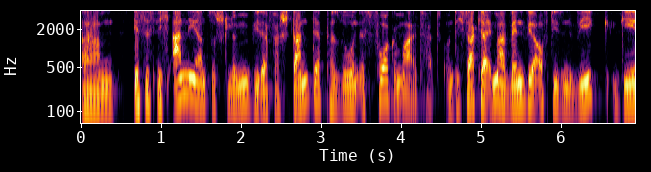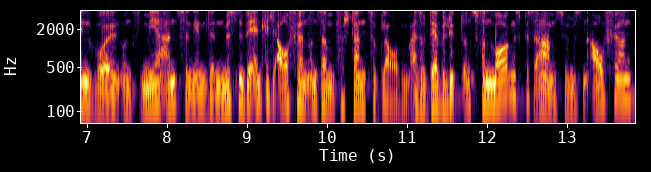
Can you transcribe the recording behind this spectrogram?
ähm, ist es nicht annähernd so schlimm, wie der Verstand der Person es vorgemalt hat. Und ich sage ja immer, wenn wir auf diesen Weg gehen wollen, uns mehr anzunehmen, dann müssen wir endlich aufhören, unserem Verstand zu glauben. Also der belügt uns von morgens bis abends. Wir müssen aufhören,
